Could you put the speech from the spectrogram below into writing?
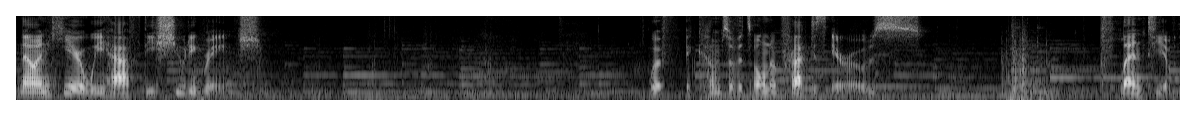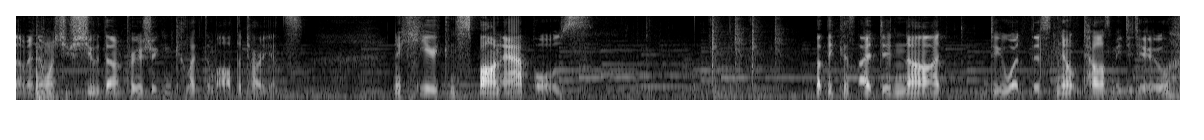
Now in here we have the shooting range. With It comes with its own practice arrows. Plenty of them, and then once you shoot them, I'm pretty sure you can collect them all the targets. Now here you can spawn apples, but because I did not do what this note tells me to do,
